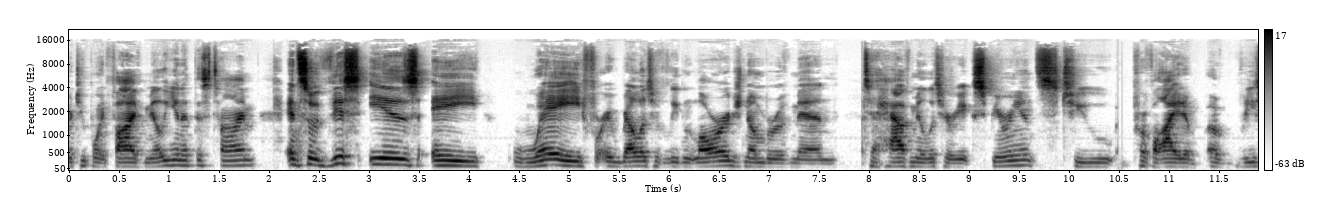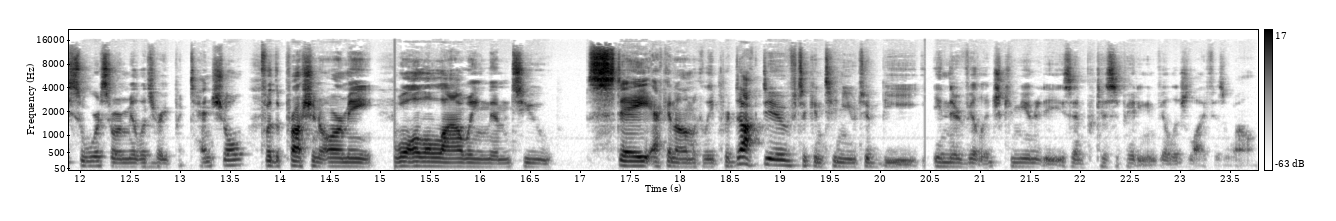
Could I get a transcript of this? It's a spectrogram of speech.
or 2.5 million at this time, and so this is a way for a relatively large number of men to have military experience, to provide a, a, resource or military potential for the Prussian army while allowing them to stay economically productive, to continue to be in their village communities and participating in village life as well.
